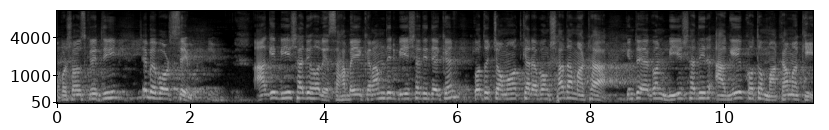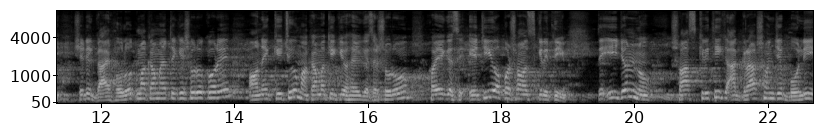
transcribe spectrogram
অপসংস্কৃতি যে বসছে আগে বিয়ে শাদী হলে সাহাবাই কেরামদের বিয়ে শাদী দেখেন কত চমৎকার এবং সাদা মাঠা। কিন্তু এখন বিয়ে শাদীর আগে কত মাখামাখি। সেটি গায়ে হলুদ মাখামাখি থেকে শুরু করে অনেক কিছু মাখামাখি কি হয়ে গেছে? শুরু হয়ে গেছে। এটি অপসংস্কৃতি। তো এই জন্য সাংস্কৃতিক আগ্রাসন যে বলি,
